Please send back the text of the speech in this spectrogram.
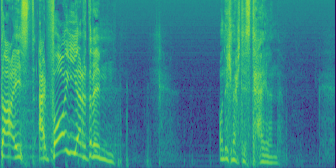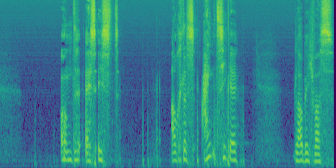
da ist ein Feuer drin. Und ich möchte es teilen. Und es ist auch das Einzige, glaube ich, was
